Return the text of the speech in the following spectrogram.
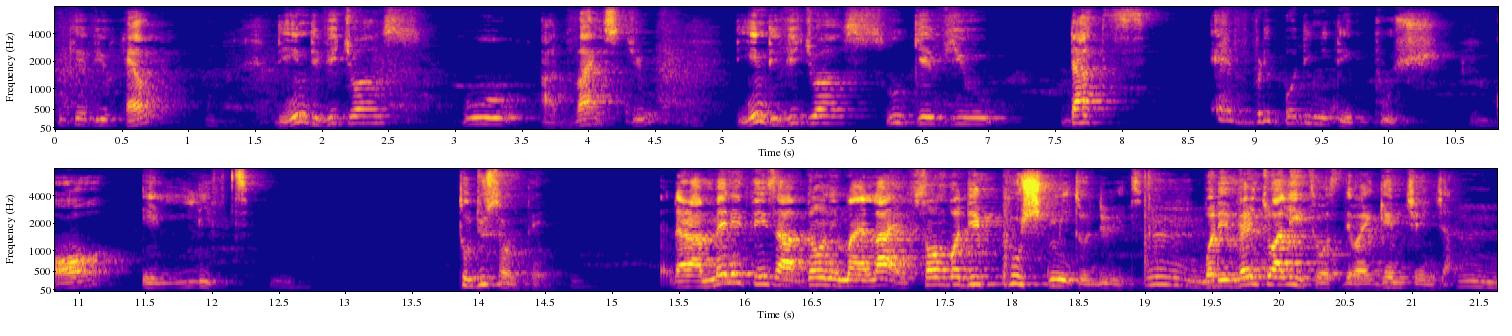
who gave you help, the individuals who advised you, the individuals who gave you that everybody need a push or a lift to do something. There are many things I've done in my life. Somebody pushed me to do it, hmm. but eventually it was my game changer. Hmm.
